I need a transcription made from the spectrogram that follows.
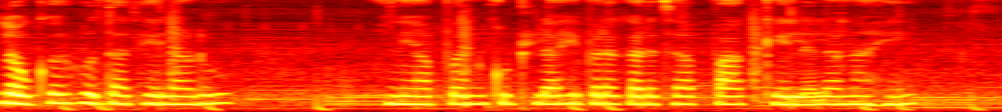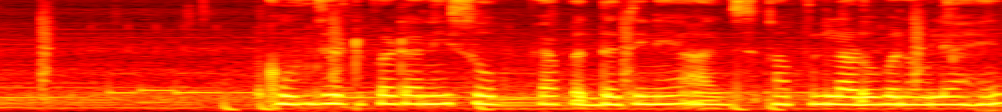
लवकर होतात हे लाडू. आणि आपण कुठल्याही प्रकारचा पाक केलेला नाही. खूप झटपट आणि सोप्या पद्धतीने आज आपण लाडू बनवले आहेत.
